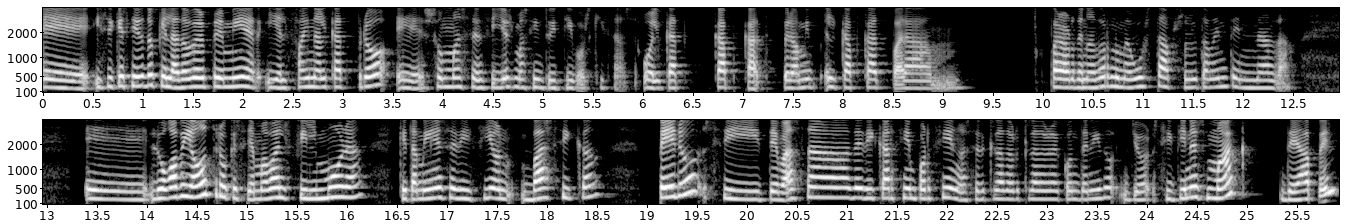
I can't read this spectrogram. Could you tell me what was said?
Eh, y sí que es cierto que el Adobe Premiere y el Final Cut Pro eh, son más sencillos, más intuitivos quizás, o el CapCut, pero a mí el CapCut para, mm, para ordenador no me gusta absolutamente nada. Eh, luego había otro que se llamaba el Filmora, que también es edición básica, pero si te vas a dedicar 100% a ser creador, creadora de contenido, yo, si tienes Mac de Apple,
